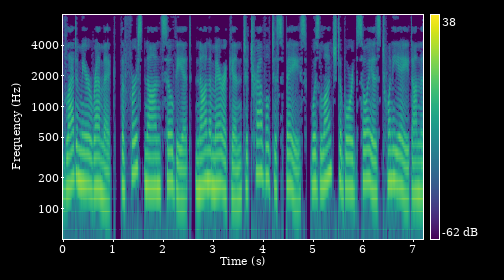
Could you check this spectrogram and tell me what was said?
Vladimir Remek, the first non-Soviet, non-American to travel to space, was launched aboard Soyuz 28 on 2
